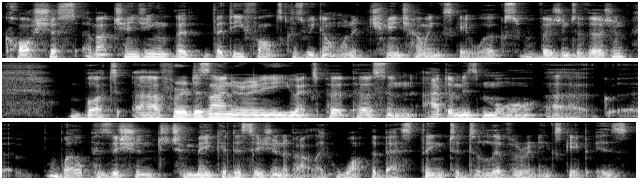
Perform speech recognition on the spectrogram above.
cautious about changing the, the defaults because we don't want to change how Inkscape works version to version. But uh, for a designer and a UX per person, Adam is more uh, well positioned to make a decision about like what the best thing to deliver in Inkscape is.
